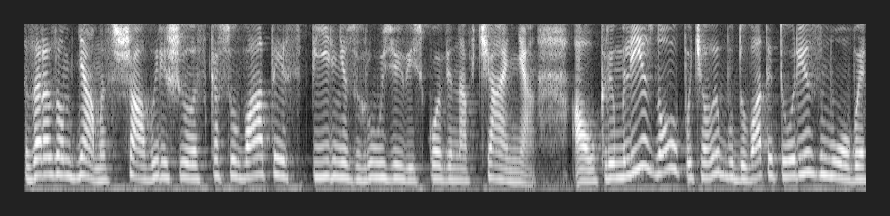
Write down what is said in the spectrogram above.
Заразом днями США вирішили скасувати спільні з Грузією військові навчання. А у Кремлі знову почали будувати теорії змови.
